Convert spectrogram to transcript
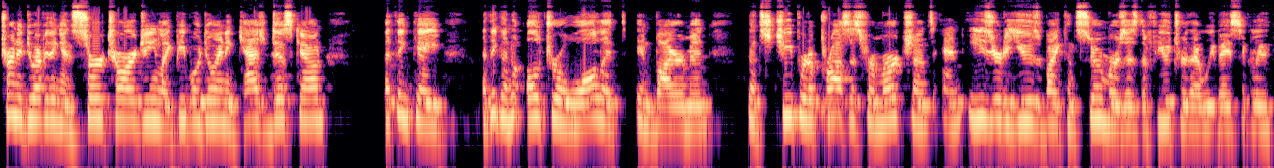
trying to do everything in surcharging like people are doing in cash discount. I think a I think an ultra wallet environment that's cheaper to process for merchants and easier to use by consumers is the future that we basically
